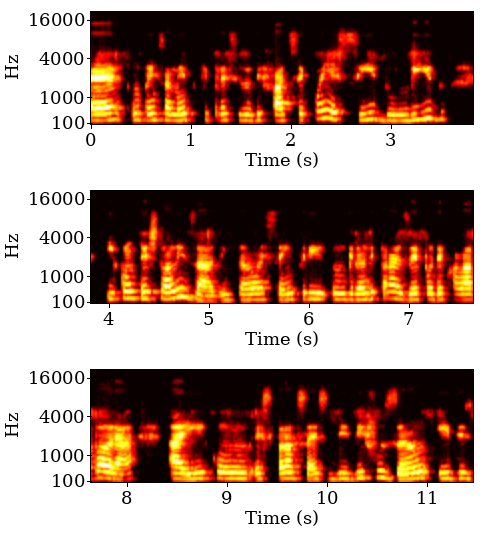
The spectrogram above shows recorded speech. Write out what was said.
é um pensamento que precisa, de fato, ser conhecido, lido e contextualizado. Então, é sempre um grande prazer poder colaborar aí com esse processo de difusão e de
